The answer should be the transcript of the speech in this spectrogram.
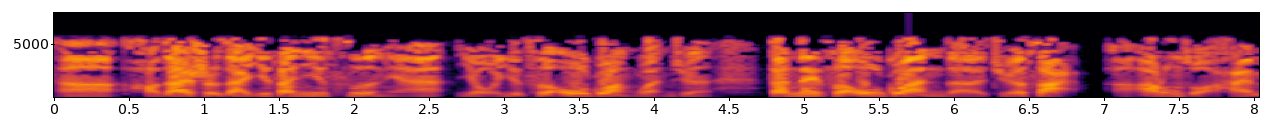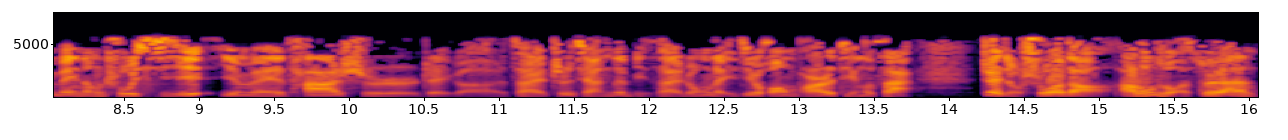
啊，好在是在一三一四年有一次欧冠冠军，但那次欧冠的决赛啊，阿隆索还没能出席，因为他是这个在之前的比赛中累积黄牌停赛。这就说到阿隆索虽然。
